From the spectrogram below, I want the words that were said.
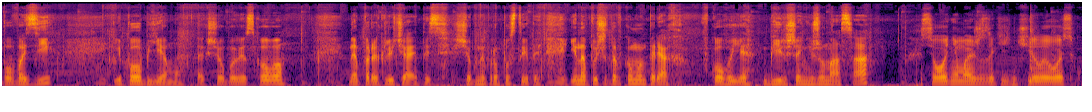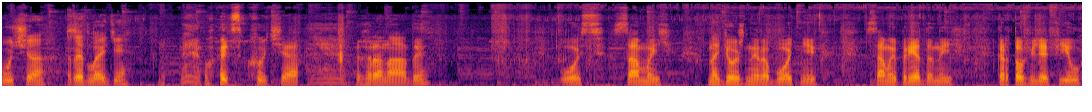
по вазі і по об'єму. Так що обов'язково не переключайтесь, щоб не пропустити. І напишіть в коментарях, в кого є більше, ніж у нас, а? Сьогодні майже закінчили. Ось куча Lady. Ось куча гранади. Ось самий надіжний работник, самий преданий картофеляфіл.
